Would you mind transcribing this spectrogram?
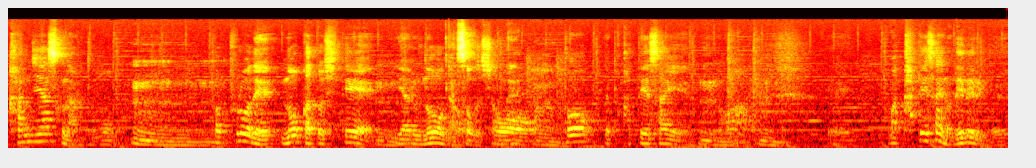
感じやすくなると思うの。うんうんうんまあ、プロで農家としてやる農業あそうでしょうね。うん。とやっぱ家庭菜園っていうのは、えーまあ、家庭菜園のレベルにもよる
